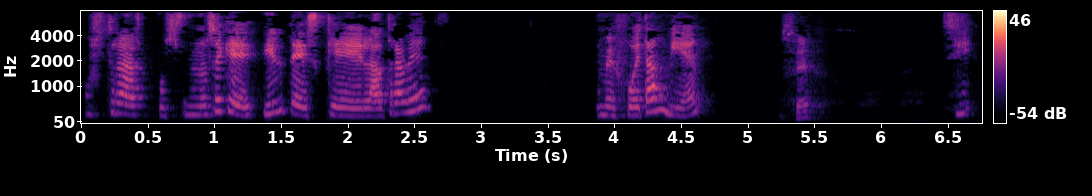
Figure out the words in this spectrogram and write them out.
Ostras, pues no sé qué decirte, es que la otra vez me fue tan bien. Sí. Sí,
